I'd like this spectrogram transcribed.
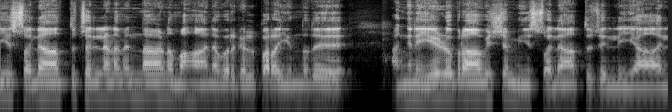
ഈ സ്വലാത്ത് ചൊല്ലണമെന്നാണ് മഹാനവർകൾ പറയുന്നത്. അങ്ങനെ ഏഴു പ്രാവശ്യം ഈ സ്വലാത്ത് ചൊല്ലിയാൽ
